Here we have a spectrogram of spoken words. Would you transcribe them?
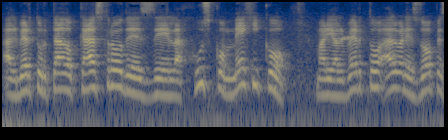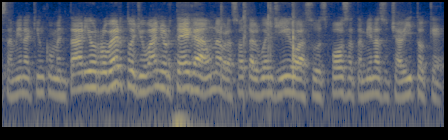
Alberto Hurtado Castro desde la Jusco, México. Mario Alberto Álvarez López, también aquí un comentario. Roberto Giovanni Ortega, un abrazote al buen Gio, a su esposa, también a su chavito que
